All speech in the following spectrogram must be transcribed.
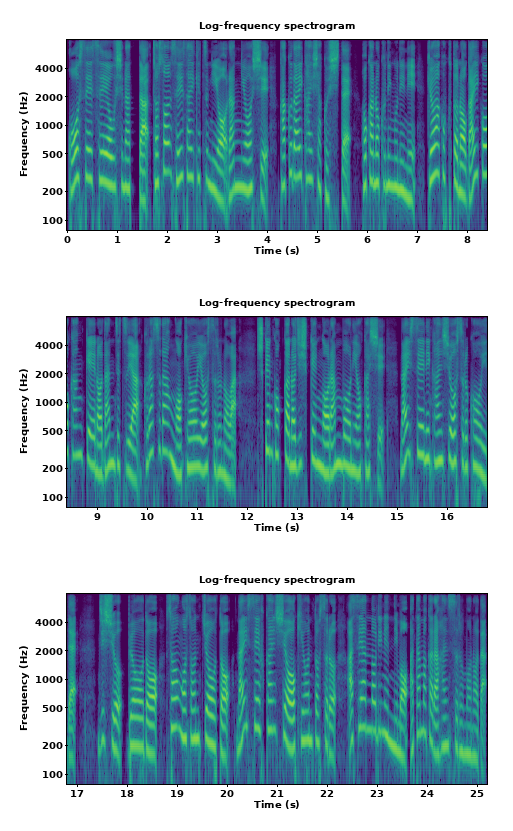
公正性を失った著存制裁決議を乱用し、拡大解釈して、他の国々に共和国との外交関係の断絶やクラスダウンを強要するのは、主権国家の自主権を乱暴に犯し、内政に干渉する行為で、自主、平等、相互尊重と内政不干渉を基本とする ASEAN の理念にも頭から反するものだ。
